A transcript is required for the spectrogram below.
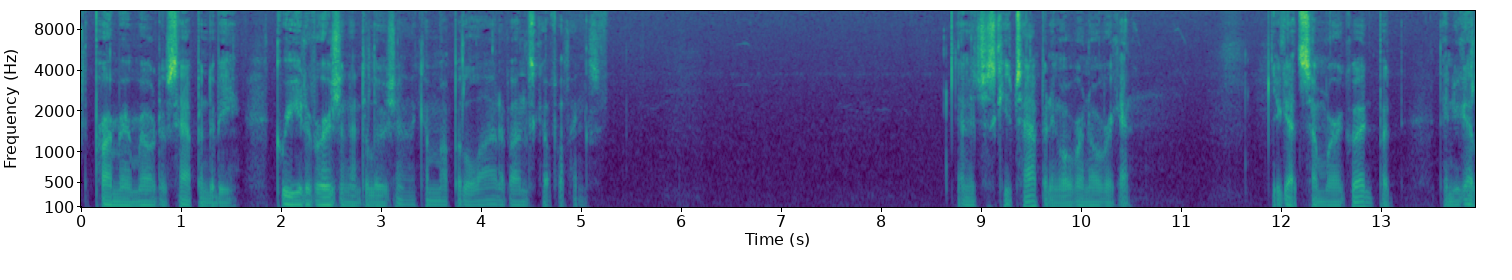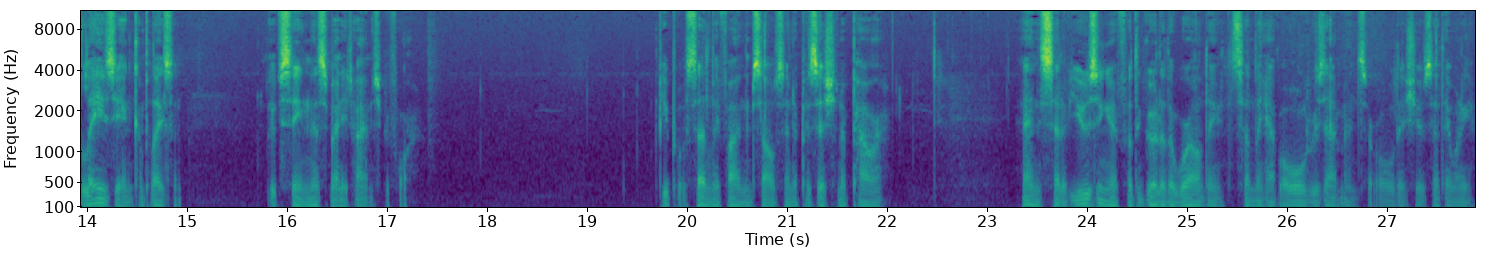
The primary motives happen to be greed, aversion, and delusion. They come up with a lot of unskillful things. And it just keeps happening over and over again. You get somewhere good, but then you get lazy and complacent. We've seen this many times before. People suddenly find themselves in a position of power, and instead of using it for the good of the world, they suddenly have old resentments or old issues that they want to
